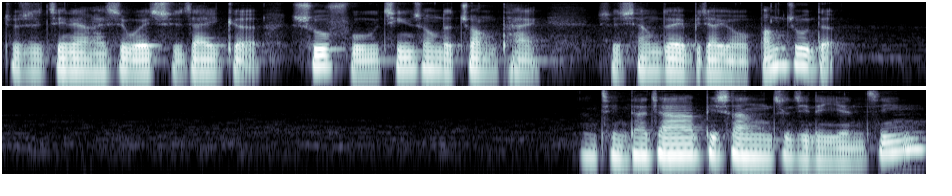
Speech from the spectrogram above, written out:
就是尽量还是维持在一个舒服、轻松的状态，是相对比较有帮助的。请大家闭上自己的眼睛。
